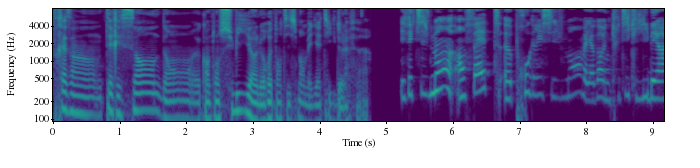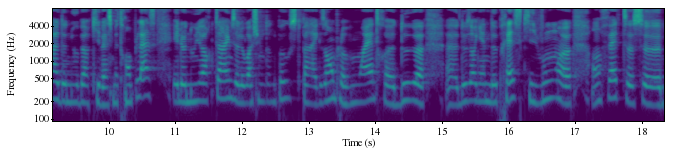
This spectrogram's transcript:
très intéressant dans, quand on subit hein, le retentissement médiatique de l'affaire. Effectivement, en fait, euh, progressivement, il va y avoir une critique libérale de Newberg qui va se mettre en place, et le New York Times et le Washington Post, par exemple, vont être deux, euh, deux organes de presse qui vont, euh, en fait, se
